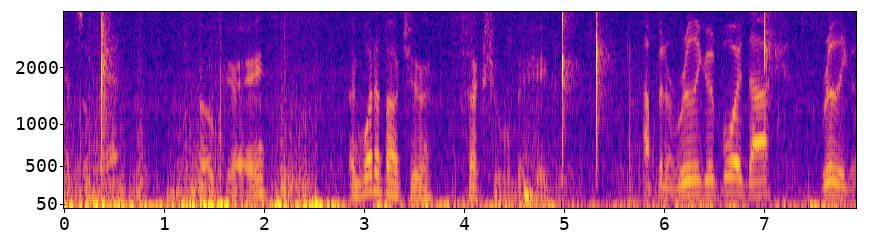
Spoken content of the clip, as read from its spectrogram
That's so bad? Okay. And what about your sexual behavior? I've been a really good boy, Doc. Really good.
